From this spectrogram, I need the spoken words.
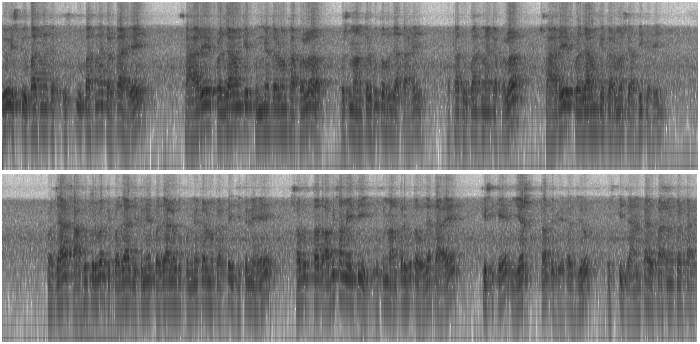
जो इसकी उपासना कर, उसकी उपासना करता है सारे प्रजाओं के पुण्य कर्म का फल उसमें अंतर्भूत तो हो जाता है। अर्थात तो उपासना का फल सारे प्रजाओं के कर्म से अधिक है। प्रजा साधु कुरंती प्रजा जितने प्रजा लोग पुण्य कर्म करते, जितने हैं, सब तद अभिसमयती उसमें अंतर्भूत तो हो जाता है। किसी के यश तद वेद, जो उसकी जानता है, उपासना करता है।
